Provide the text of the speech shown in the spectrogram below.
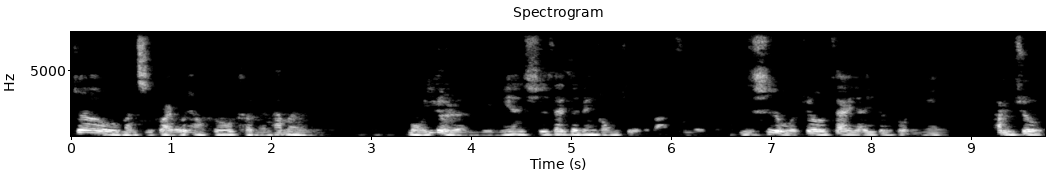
就蛮奇怪的。我想说，可能他们某一个人里面是在这边工作的吧之类的。于是我就在牙医诊所里面，他们就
